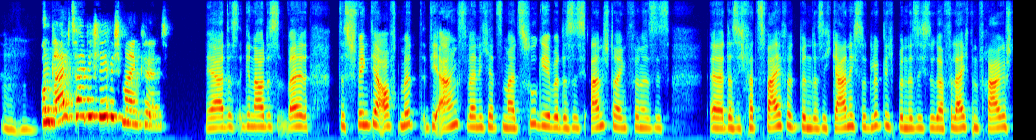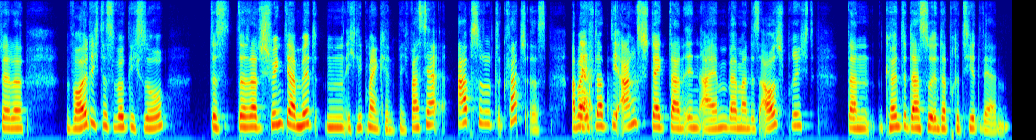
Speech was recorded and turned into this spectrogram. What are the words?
Mhm. Und gleichzeitig liebe ich mein Kind. Ja, das genau das, weil das schwingt ja oft mit, die Angst, wenn ich jetzt mal zugebe, dass ich es anstrengend finde, dass ich, äh, dass ich verzweifelt bin, dass ich gar nicht so glücklich bin, dass ich sogar vielleicht in Frage stelle, wollte ich das wirklich so? das, das, das schwingt ja mit, hm, ich liebe mein Kind nicht, was ja absolut Quatsch ist. Aber Ja. ich glaube, die Angst steckt dann in einem, wenn man das ausspricht, dann könnte das so interpretiert werden,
